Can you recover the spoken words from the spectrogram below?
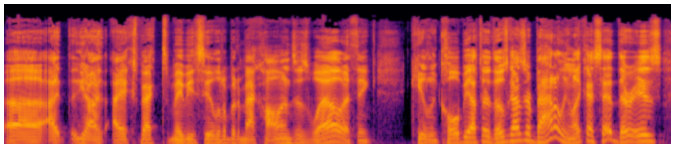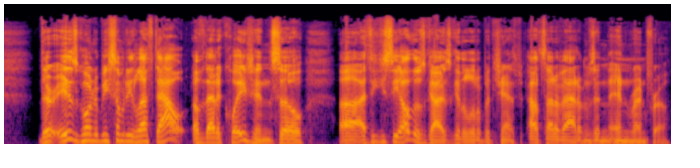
Uh, I you know I, I expect maybe to see a little bit of Mack Hollins as well. I think Keelan Colby out there. Those guys are battling. Like I said, there is there is going to be somebody left out of that equation. So uh, I think you see all those guys get a little bit chance outside of Adams and, and Renfrow.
